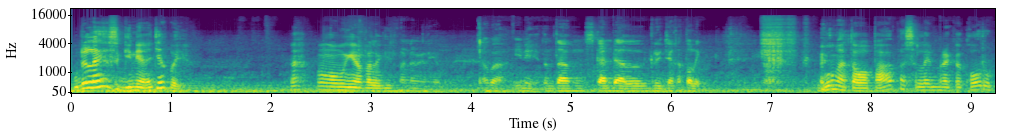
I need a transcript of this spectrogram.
Udah lah ya segini aja apa ya? Hah, mau ngomongin apa lagi? Mana ini? Apa? Ini tentang skandal gereja Katolik. Gue nggak tahu apa-apa selain mereka korup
